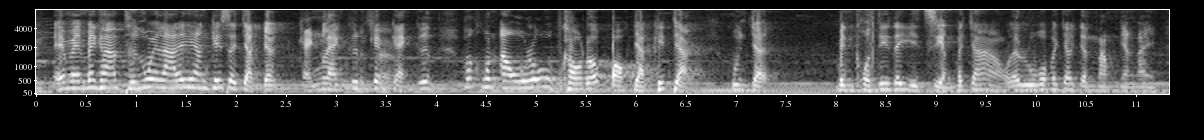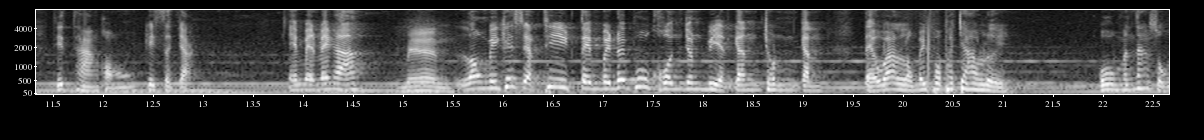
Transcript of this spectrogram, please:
นเอเมนไหมคะ ถึงเวลาที่ยังคริสตจักรจะแข็งแรงขึ้นไม่ทราบเข้มแข็งขึ้น เพราะคุณเอารูปเคารพออกจากคริสตจักรคุณจะ เป็นคนที่ได้ยินเสียงพระเจ้า และรู้ว่าพระเจ้าจะนำยังไง ทิศทางของคริสตจักรเอเมนไหมคะเอเมนเรามีคริสตจักรที่เต็มไปด้วยผู้คนจนเบียดกันชนกัน แต่ว่าเราไม่พบพระเจ้าเลย โอ้มันน่าสง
